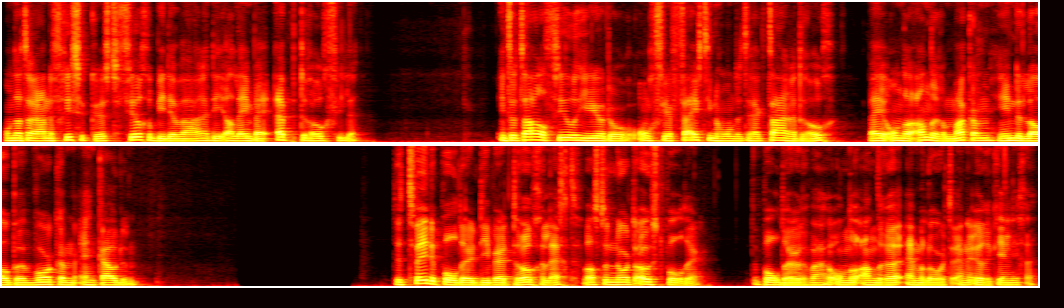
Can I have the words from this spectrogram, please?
omdat er aan de Friese kust veel gebieden waren die alleen bij eb droog vielen. In totaal viel hierdoor ongeveer 1500 hectare droog, bij onder andere Makkum, Hinderlopen, Workum en Koudum. De tweede polder die werd drooggelegd was de Noordoostpolder. De polder waar onder andere Emmeloord en Urk in liggen.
